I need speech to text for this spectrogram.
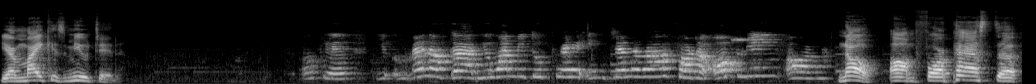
Your mic is muted. Okay, you, man of God, you want me to pray in general for the opening or? No, um, for Pastor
